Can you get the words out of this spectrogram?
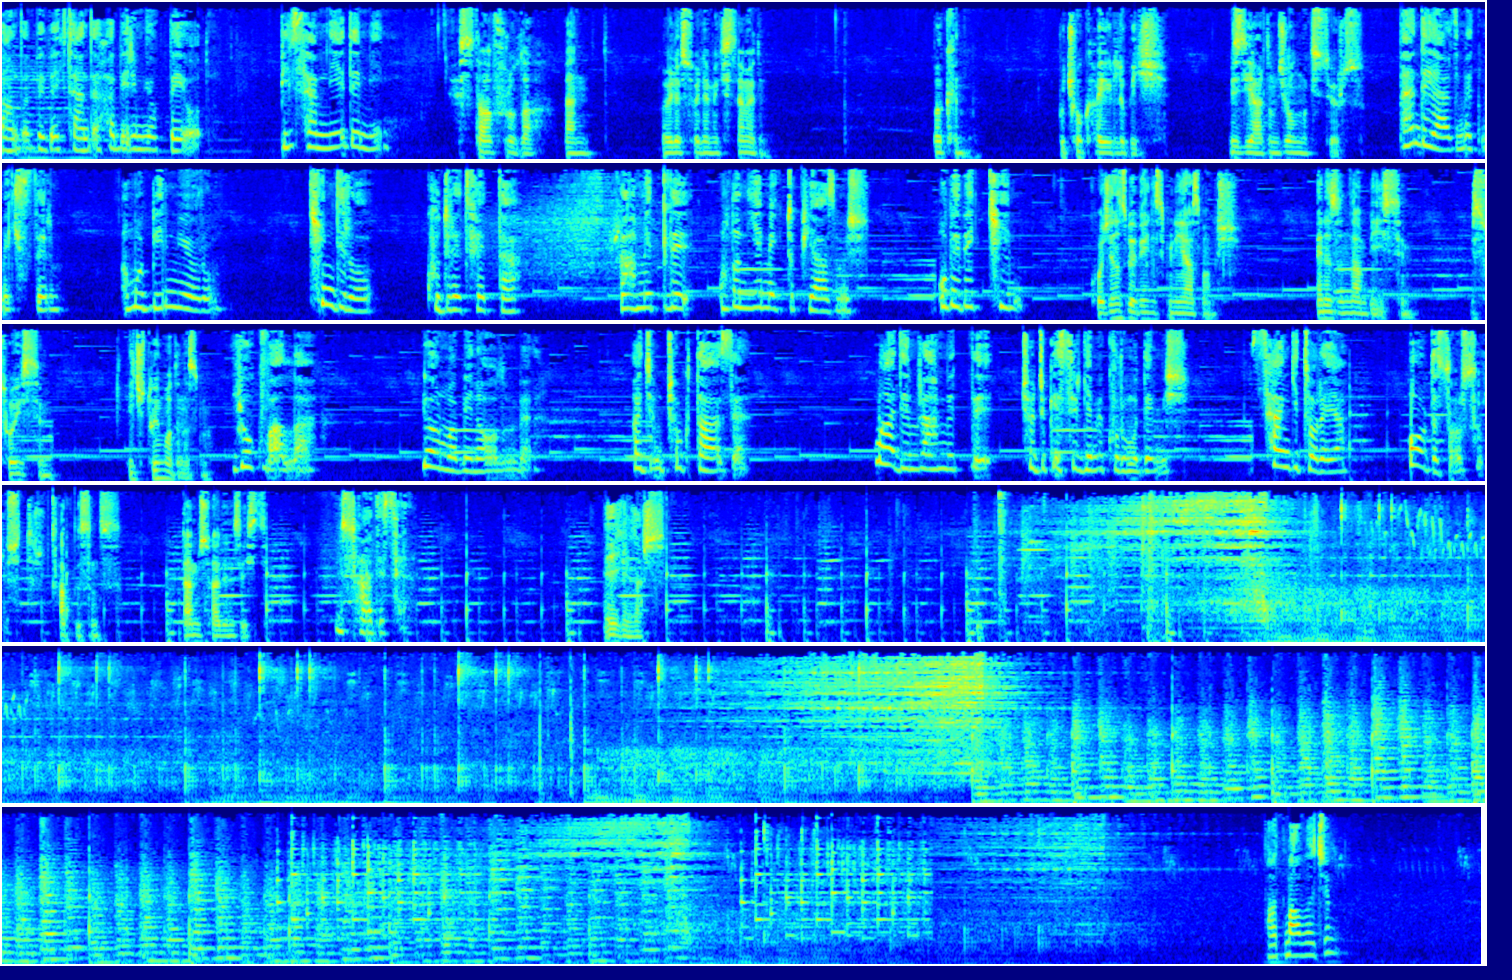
Çocuktan da bebekten de haberim yok bey oğlum. Bilsem niye demeyeyim. Estağfurullah. Ben öyle söylemek istemedim. Bakın, bu çok hayırlı bir iş. Biz yardımcı olmak istiyoruz. Ben de yardım etmek isterim. Ama bilmiyorum. Kimdir o? Kudret Fettah. Rahmetli ona niye mektup yazmış? O bebek kim? Kocanız bebeğin ismini yazmamış. En azından bir isim, bir soy isim. Hiç duymadınız mı? Yok vallahi. Yorma beni oğlum be. Acım çok taze. Madem rahmetli çocuk esirgeme kurumu demiş. Sen git oraya. Orada sor soruştur. Haklısınız. Ben müsaadenizi isteyeyim. Müsaade sen. İyi günler. Fatma ablacığım.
